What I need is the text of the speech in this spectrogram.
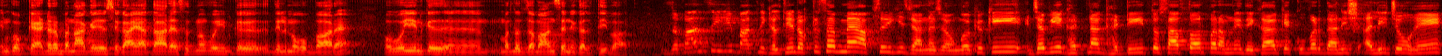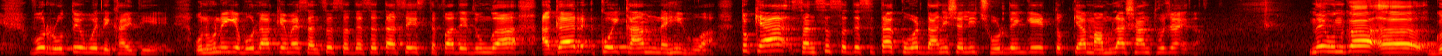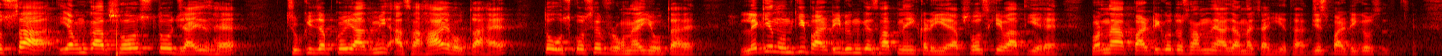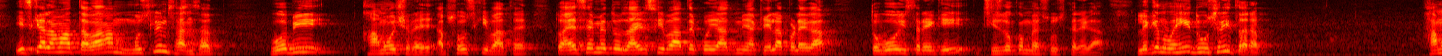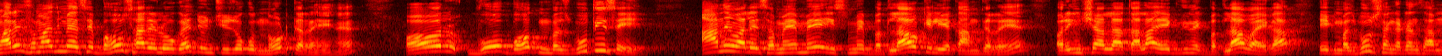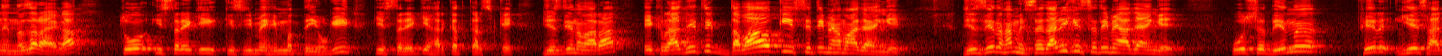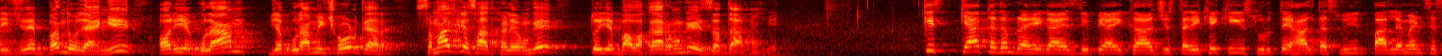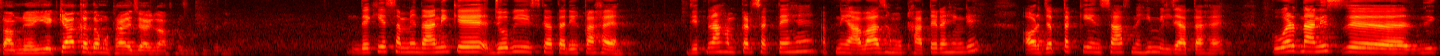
इनको कैडर बना के जो सिखाया जाता है रियासत में वही इनके दिल में गुब्बार हैं। और वही इनके मतलब ज़बान से निकलती बात। ज़बान से ये बात निकलती है। डॉक्टर साहब मैं आपसे ये जानना चाहूँगा क्योंकि जब ये घटना घटी तो साफ़ तौर पर हमने देखा कि कुंवर दानिश अली जो हैं वो रोते हुए दिखाई दिए। उन्होंने ये बोला कि मैं संसद सदस्यता से इस्तीफ़ा दे दूँगा अगर कोई काम नहीं हुआ तो क्या संसद सदस्यता कुंवर दानिश अली छोड़ देंगे तो क्या मामला शांत हो जाएगा? नहीं उनका गुस्सा या उनका अफसोस तो जायज़ है चूँकि जब कोई आदमी असहाय होता है तो उसको सिर्फ़ रोना ही होता है। लेकिन उनकी पार्टी भी उनके साथ नहीं खड़ी है। अफसोस की बात यह है, वरना पार्टी को तो सामने आ जाना चाहिए था, जिस पार्टी के सदस्य इसके अलावा तमाम मुस्लिम सांसद, वो भी खामोश रहे। अफसोस की बात है। तो ऐसे में तो ज़ाहिर सी बात है, कोई आदमी अकेला पड़ेगा तो वो इस तरह की चीज़ों को महसूस करेगा। लेकिन वहीं दूसरी तरफ़, हमारे समाज में ऐसे बहुत सारे लोग हैं, जो इन चीज़ों को नोट कर रहे हैं और वो बहुत मजबूती से आने वाले समय में इसमें बदलाव के लिए काम कर रहे हैं और इन ताला एक दिन एक बदलाव आएगा, एक मज़बूत संगठन सामने नज़र आएगा तो इस तरह की किसी में हिम्मत नहीं होगी कि इस तरह की हरकत कर सके। जिस दिन हमारा एक राजनीतिक दबाव की स्थिति में हम आ जाएँगे, जिस दिन हम हिस्सेदारी की स्थिति में आ जाएँगे, उस दिन फिर ये सारी चीज़ें बंद हो जाएँगी और ये गुलाम जब गुलामी छोड़कर समाज के साथ खड़े होंगे तो ये बावकार होंगे इज्जतदार होंगे। किस क्या कदम रहेगा एसडीपीआई का? जिस तरीके की सूरत हाल तस्वीर पार्लियामेंट से सामने आई है क्या कदम उठाया जाएगा आप लोगों के ज़रिए देखिए संवैधानिक के जो भी इसका तरीका है जितना हम कर सकते हैं अपनी आवाज़ हम उठाते रहेंगे और जब तक कि इंसाफ नहीं मिल जाता है कुंवर दानिश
